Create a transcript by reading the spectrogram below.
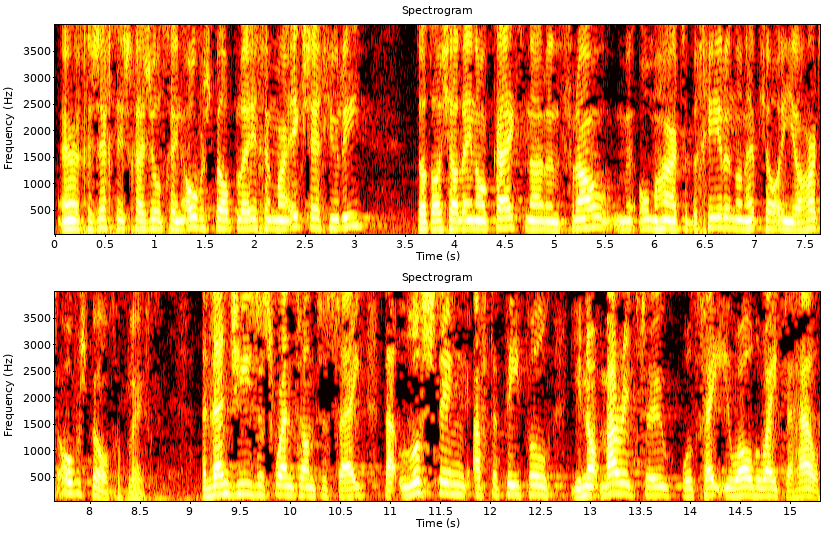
er gezegd is: Gij zult geen overspel plegen. Maar ik zeg jullie dat als je alleen al kijkt naar een vrouw om haar te begeren, dan heb je al in je hart overspel gepleegd. And then Jesus went on to say that lusting after people you're not married to will take you all the way to hell.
